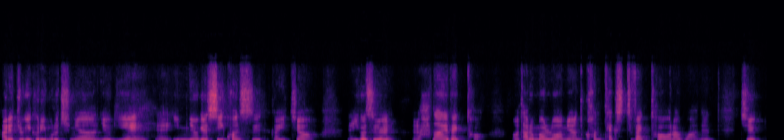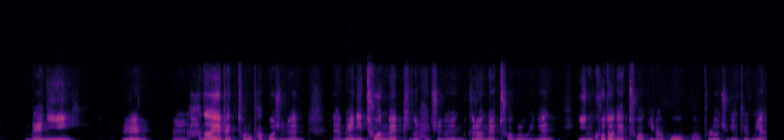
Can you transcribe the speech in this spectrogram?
아래쪽에 그림으로 치면 여기에 예, 입력의 시퀀스가 있죠. 예, 이것을 하나의 벡터, 어, 다른 말로 하면 컨텍스트 벡터라고 하는 즉 매니를 하나의 벡터로 바꿔주는 매니 투원 매핑을 해주는 그런 네트워크를 우리는 인코더 네트워크이라고 어, 불러주게 되고요.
